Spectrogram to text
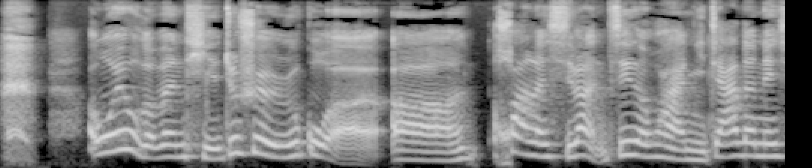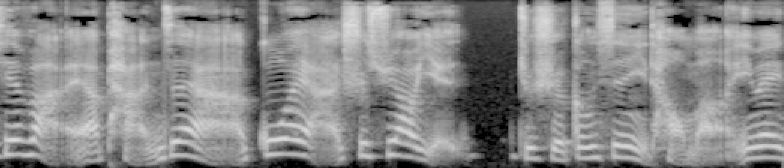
我有个问题，就是如果呃换了洗碗机的话，你家的那些碗呀、盘子呀、锅呀，是需要也就是更新一套吗？因为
